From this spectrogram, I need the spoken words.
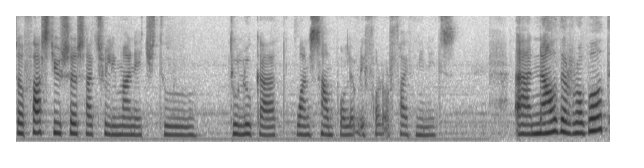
So fast users actually manage to, to look at one sample every four or five minutes. Uh, now the robot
